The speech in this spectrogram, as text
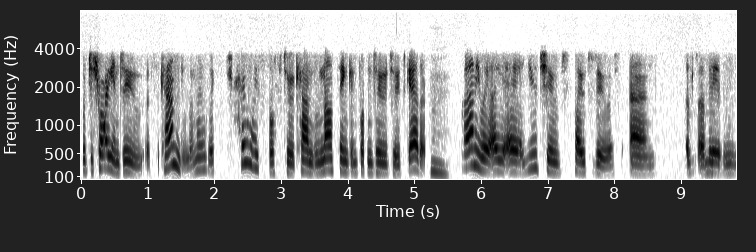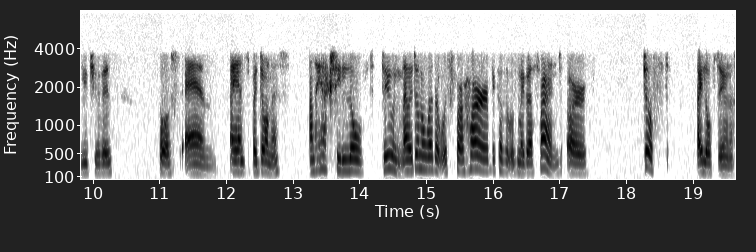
would you try and do it's a candle?" And I was like, "How am I supposed to do a candle?" Not thinking putting two and two together. But anyway, I uh, YouTubed how to do it, and as amazing YouTube is. But um, I ended up I done it, and I actually loved doing it. Now I don't know whether it was for her because it was my best friend, or just I loved doing it.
